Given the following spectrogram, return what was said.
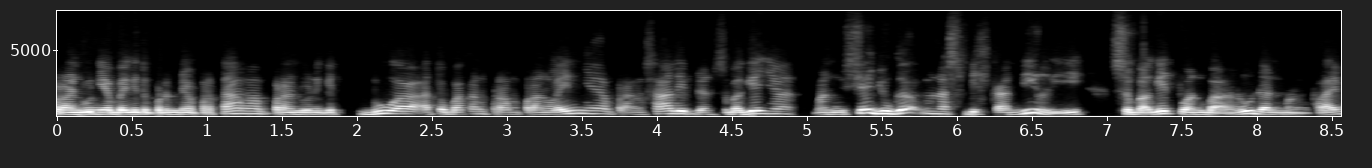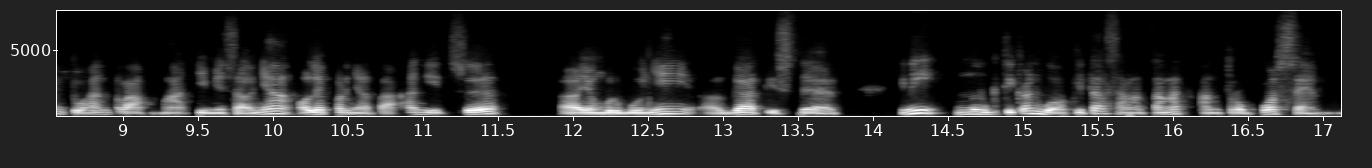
perang dunia baik itu perang dunia pertama, perang dunia kedua, atau bahkan perang-perang lainnya, perang salib dan sebagainya. Manusia juga menasbihkan diri sebagai Tuhan baru dan mengklaim Tuhan telah mati. Misalnya oleh pernyataan Nietzsche uh, yang berbunyi God is dead. Ini membuktikan bahwa kita sangat-sangat antroposen.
